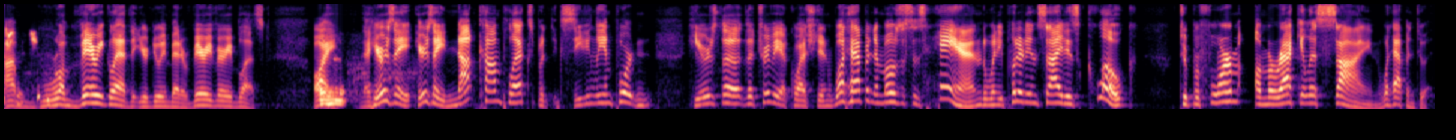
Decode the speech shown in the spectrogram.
I'm, I'm very glad that you're doing better. Very, very blessed. All right. Now here's a here's a not complex but exceedingly important Here's the, the trivia question. What happened to Moses' hand when he put it inside his cloak to perform a miraculous sign? What happened to it?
